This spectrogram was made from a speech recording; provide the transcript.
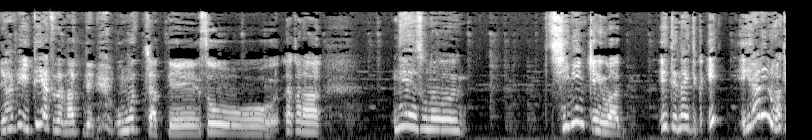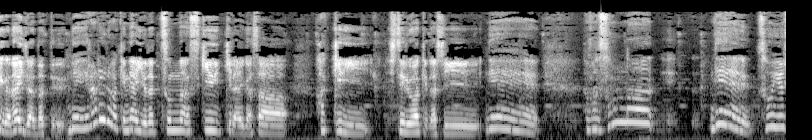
やべえ、いてやつだなって思っちゃって、そう。だから、ねその、市民権は得てないっていうか、え、得られるわけがないじゃん。だって、ね、得られるわけないよ。だってそんな好き嫌いがさ、はっきりしてるわけだし、ねえ、まあそんな、ねえ、そういう思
